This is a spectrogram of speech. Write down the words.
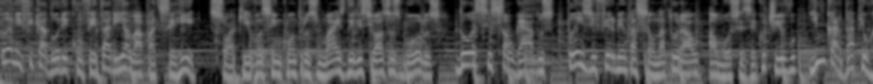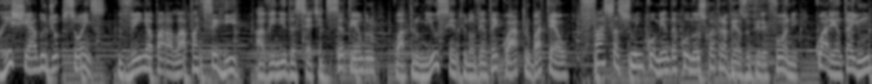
Panificador e confeitaria La Patisserie. Só aqui você encontra os mais deliciosos bolos, doces, salgados, pães de fermentação natural, almoço executivo e um cardápio recheado de opções. Venha para La Patisserie, Avenida 7 de Setembro, 4194 Batel. Faça sua encomenda conosco através do telefone 41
